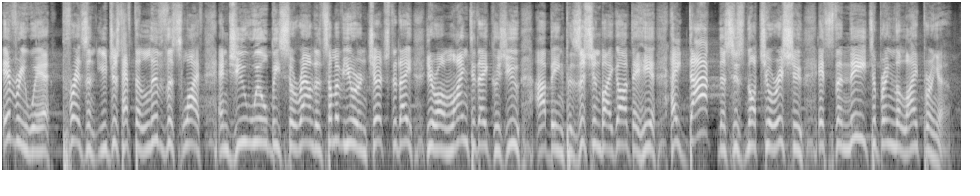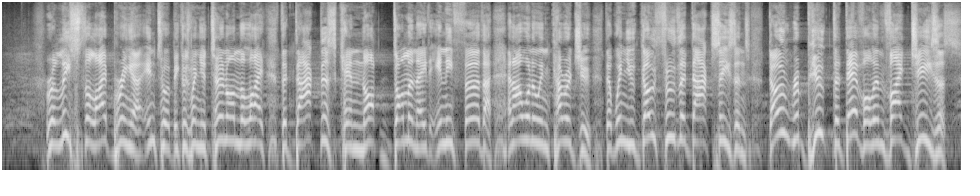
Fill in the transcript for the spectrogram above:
everywhere present. You just have to live this life and you will be surrounded. Some of you are in church today, you're online today because you are being positioned by God to hear, hey, darkness is not your issue. It's the need to bring the light bringer. Release the light bringer into it because when you turn on the light, the darkness cannot dominate any further. And I want to encourage you that when you go through the dark seasons, don't rebuke the devil, invite Jesus.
